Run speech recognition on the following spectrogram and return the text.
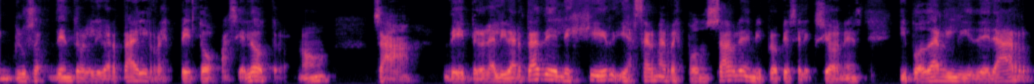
incluso dentro de la libertad, el respeto hacia el otro, ¿no? O sea, pero la libertad de elegir y hacerme responsable de mis propias elecciones y poder liderar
